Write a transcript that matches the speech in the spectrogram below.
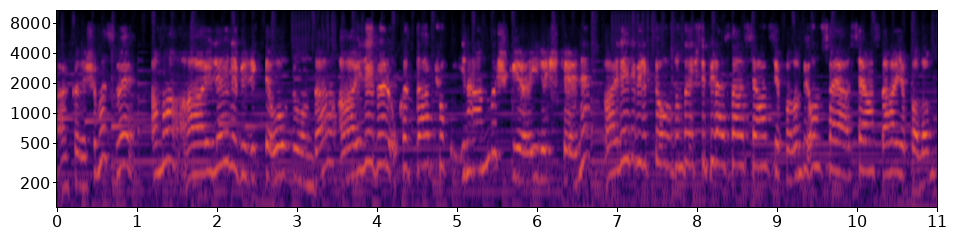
arkadaşımız ve ama aileyle birlikte olduğunda aile böyle o kadar çok inanmış ki iyileşeceğine aileyle birlikte olduğunda işte biraz daha seans yapalım bir 10 seans, daha yapalım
